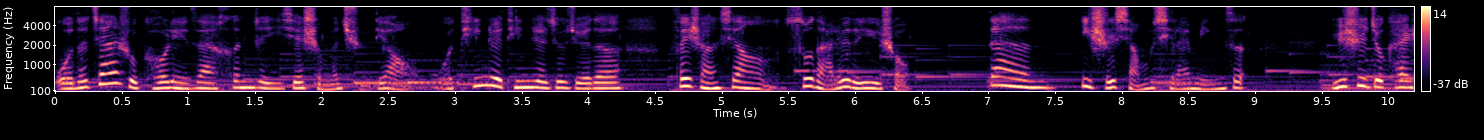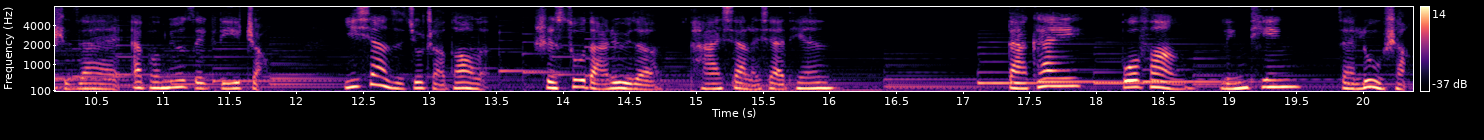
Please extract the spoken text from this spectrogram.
我的家属口里在哼着一些什么曲调，我听着听着就觉得非常像苏打绿的一首，但一时想不起来名字，于是就开始在 Apple Music 里找。一下子就找到了，是苏打绿的《他下了夏天》。打开播放，聆听，在路上，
